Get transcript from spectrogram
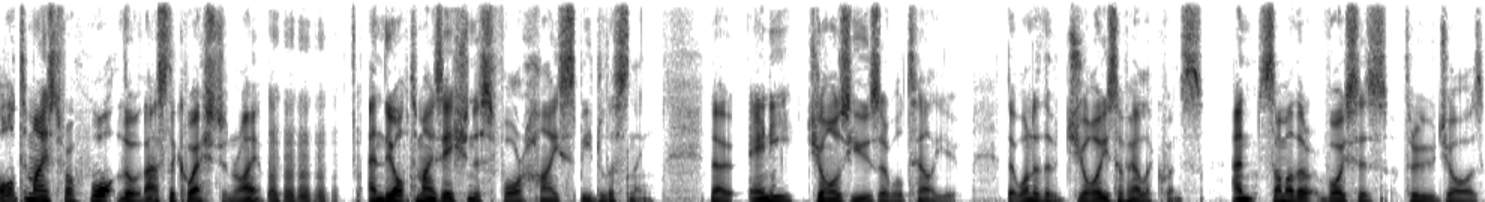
Optimized for what, though? That's the question, right? and the optimization is for high speed listening. Now, any JAWS user will tell you that one of the joys of eloquence and some other voices through JAWS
